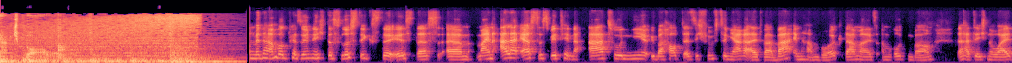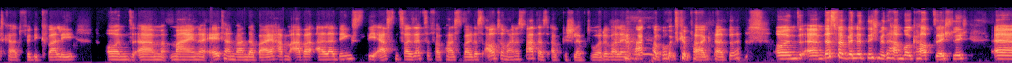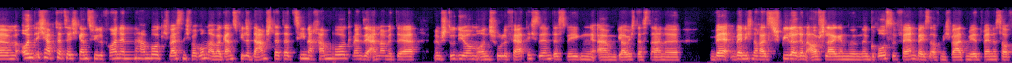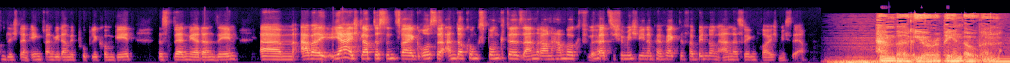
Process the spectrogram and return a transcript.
Matchball. Mit Hamburg persönlich das Lustigste ist, dass ähm, mein allererstes WTA-Turnier überhaupt, als ich 15 Jahre alt war, war in Hamburg, damals am Roten Baum. Da hatte ich eine Wildcard für die Quali und ähm, meine Eltern waren dabei, haben aber allerdings die ersten zwei Sätze verpasst, weil das Auto meines Vaters abgeschleppt wurde, weil er im Parkverbot geparkt hatte. Und ähm, das verbindet mich mit Hamburg hauptsächlich. Ähm, und ich habe tatsächlich ganz viele Freunde in Hamburg. Ich weiß nicht warum, aber ganz viele Darmstädter ziehen nach Hamburg, wenn sie einmal mit, der, mit dem Studium und Schule fertig sind. Deswegen ähm, glaube ich, dass da eine wenn ich noch als Spielerin aufschlage, eine große Fanbase auf mich warten wird, wenn es hoffentlich dann irgendwann wieder mit Publikum geht. Das werden wir ja dann sehen. Ähm, aber ja, ich glaube, das sind zwei große Andockungspunkte. Sandra und Hamburg hört sich für mich wie eine perfekte Verbindung an, deswegen freue ich mich sehr. Hamburg European Open.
